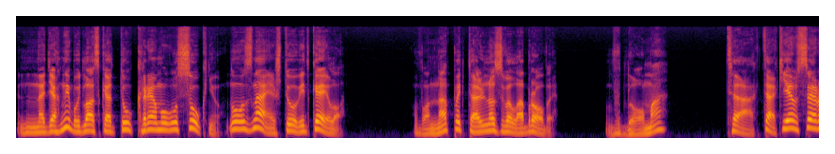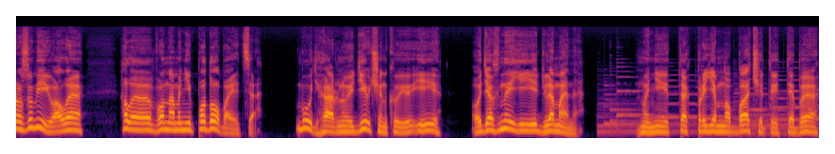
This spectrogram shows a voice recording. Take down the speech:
Надягни, будь ласка, ту кремову сукню. Ну, знаєш, ту від Кейло. Вона питально звела брови. Вдома? Так, так, я все розумію, але але вона мені подобається. Будь гарною дівчинкою і одягни її для мене. Мені так приємно бачити тебе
